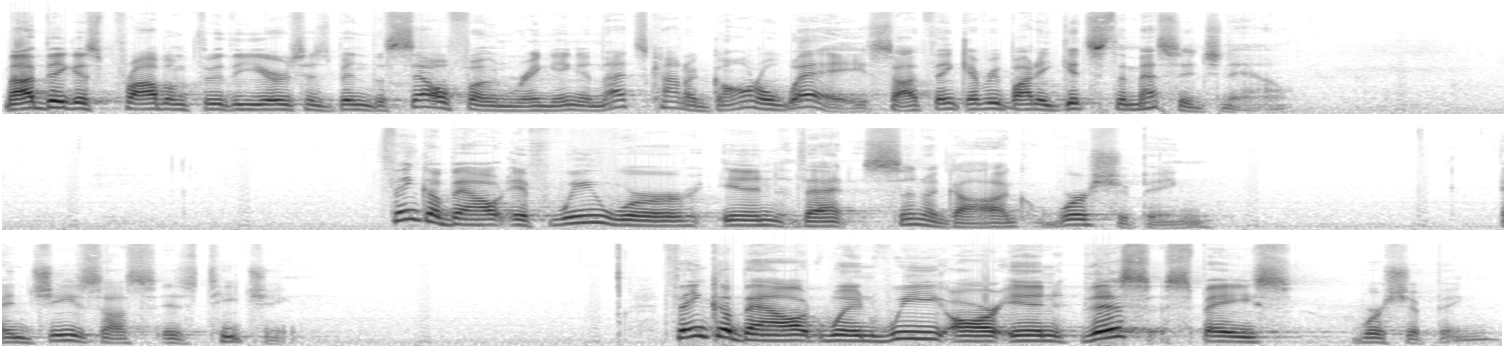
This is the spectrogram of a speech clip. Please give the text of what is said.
My biggest problem through the years has been the cell phone ringing, and that's kind of gone away. So I think everybody gets the message now. Think about if we were in that synagogue worshiping and Jesus is teaching. Think about when we are in this space worshiping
